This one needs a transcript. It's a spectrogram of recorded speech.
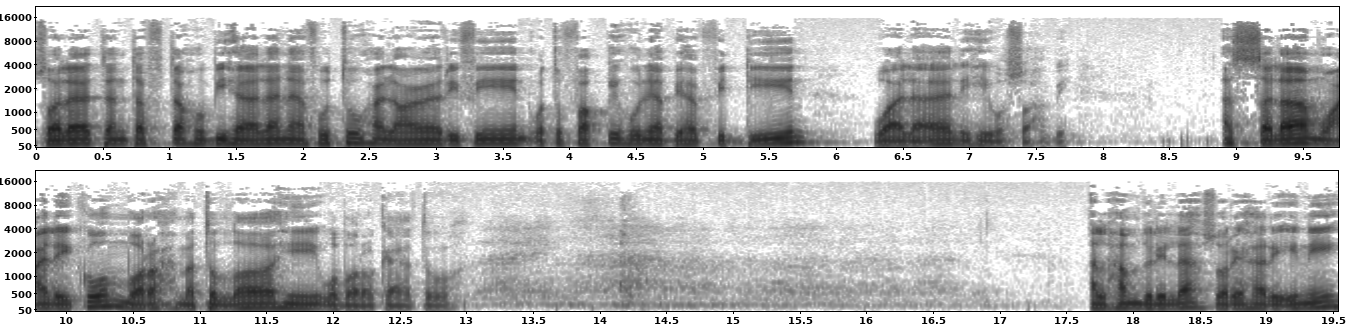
صلاة تفتح بها لنا فتوح العارفين وتفقهنا بها في الدين وعلى آله وصحبه السلام عليكم ورحمة الله وبركاته Alhamdulillah sore hari ini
